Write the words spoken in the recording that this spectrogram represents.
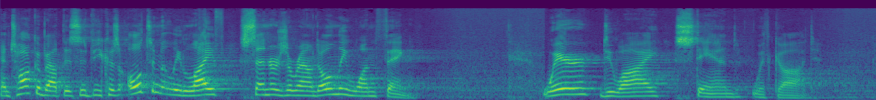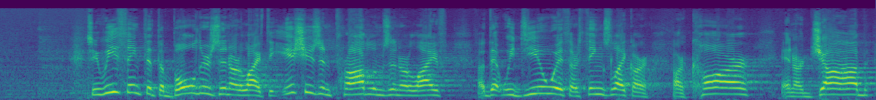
and talk about this is because ultimately life centers around only one thing where do I stand with God? See, we think that the boulders in our life, the issues and problems in our life uh, that we deal with are things like our, our car and our job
